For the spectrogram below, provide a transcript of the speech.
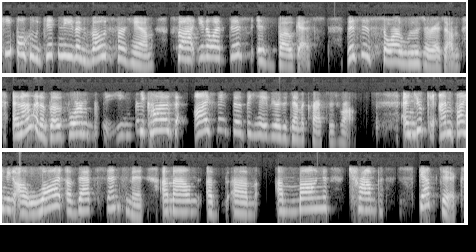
people who didn't even vote for him thought, you know what, this is bogus. This is sore loserism, and I'm going to vote for him because I think the behavior of the Democrats is wrong. And you, can, I'm finding a lot of that sentiment among uh, um, among Trump skeptics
